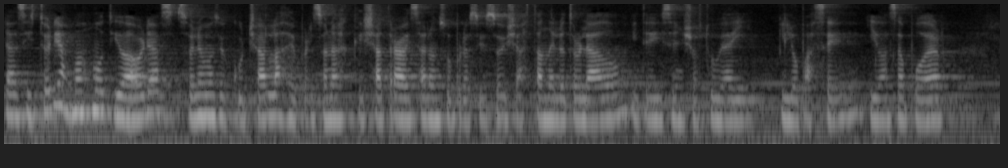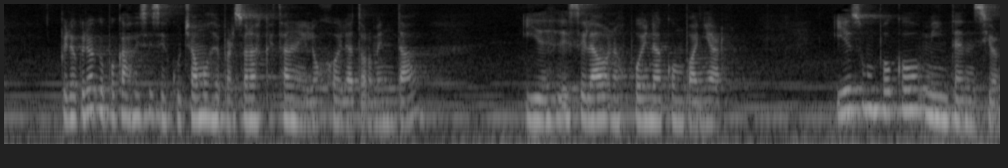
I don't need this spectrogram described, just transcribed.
Las historias más motivadoras solemos escucharlas de personas que ya atravesaron su proceso y ya están del otro lado y te dicen yo estuve ahí y lo pasé y vas a poder. Pero creo que pocas veces escuchamos de personas que están en el ojo de la tormenta y desde ese lado nos pueden acompañar y es un poco mi intención,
